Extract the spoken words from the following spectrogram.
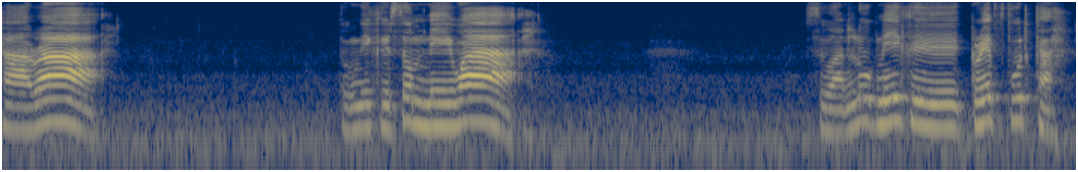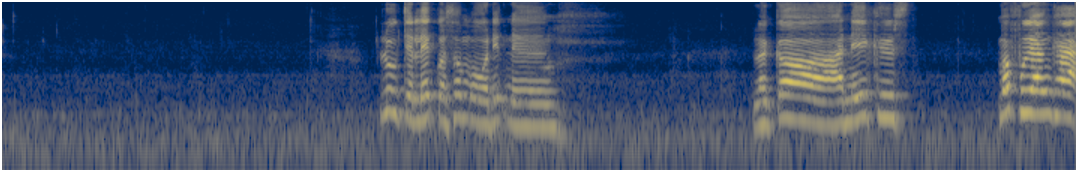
คาร่า ตรงนี้คือส้มเนว่า ส่วนลูกนี้คือเกรปฟรุตค่ะ ลูกจะเล็กกว่าส้มโอนิดนึง แล้วก็อันนี้คือมะเฟืองค่ะ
